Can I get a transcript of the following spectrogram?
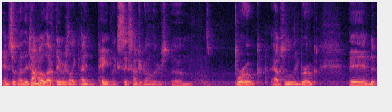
And so by the time I left, there was like I paid like six hundred dollars. Um, broke, absolutely broke, and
